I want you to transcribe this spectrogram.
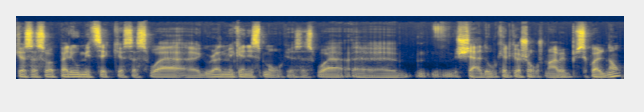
que ce soit Paléomythique, que ce soit euh, Grand Mechanismo, que ce soit euh, Shadow quelque chose, je ne me rappelle plus c'est quoi le nom,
